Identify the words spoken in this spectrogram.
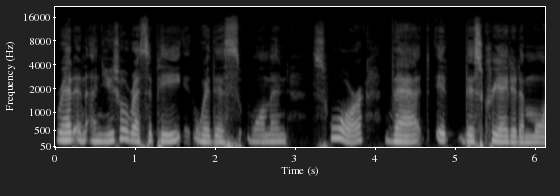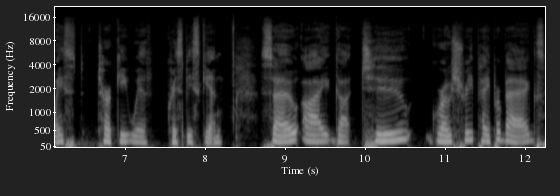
read an unusual recipe where this woman swore that it this created a moist turkey with crispy skin. So I got two grocery paper bags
